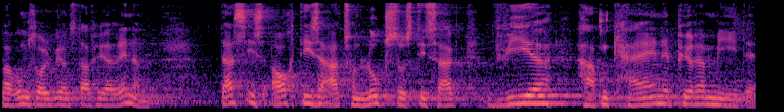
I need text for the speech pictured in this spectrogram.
warum sollen wir uns dafür erinnern? Das ist auch diese Art von Luxus, die sagt, wir haben keine Pyramide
